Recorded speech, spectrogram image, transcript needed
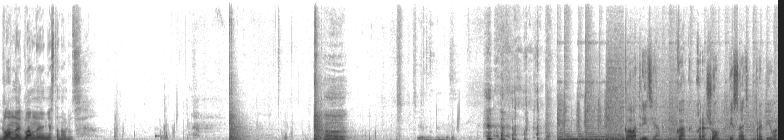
Главное, главное не останавливаться. Глава третья. Как хорошо писать про пиво.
